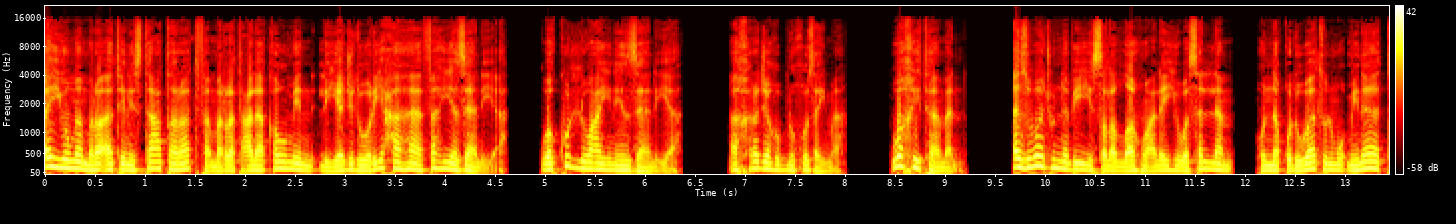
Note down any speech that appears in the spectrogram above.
أيما امرأة استعطرت فمرت على قوم ليجدوا ريحها فهي زانية وكل عين زانية. أخرجه ابن خزيمة. وختاما. أزواج النبي صلى الله عليه وسلم هن قدوات المؤمنات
